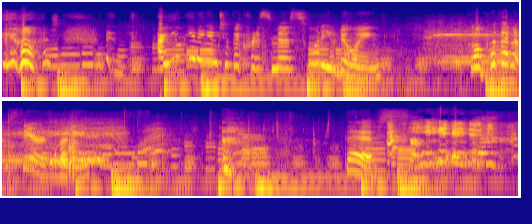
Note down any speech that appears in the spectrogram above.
Gosh. Are you getting into the Christmas? What are you doing? Go put that upstairs, buddy. What? This.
